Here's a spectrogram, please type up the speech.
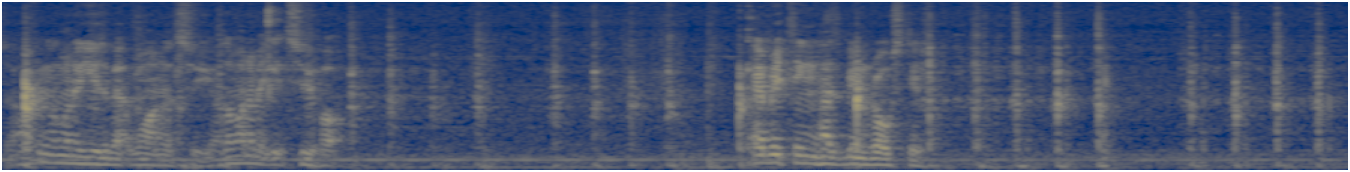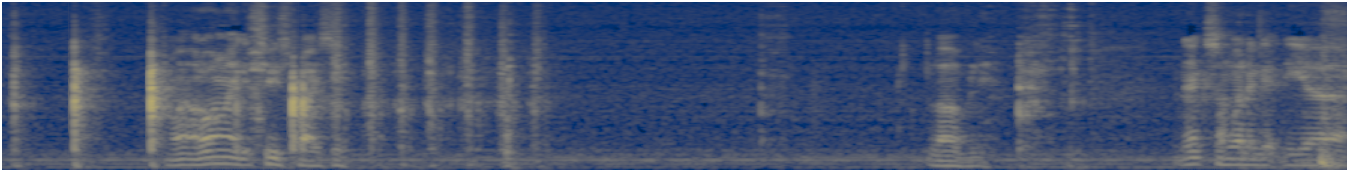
So I think I'm going to use about one or two. I don't want to make it too hot. Everything has been roasted. I don't want to make it too spicy. Lovely. Next, I'm going to get the, uh,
